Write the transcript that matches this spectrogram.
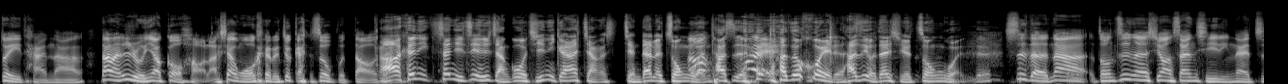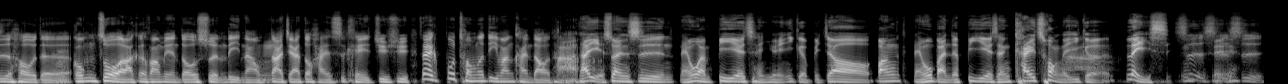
对谈啊，当然日文要够好啦，像我可能就感受不到啊。可你身体之前就讲过，其实。你跟他讲简单的中文，他是 他是会的，他是有在学中文的。是的，那总之呢，希望三崎绫奈之后的工作啊，各方面都顺利。那我们大家都还是可以继续在不同的地方看到他。他也算是乃木坂毕业成员一个比较帮乃木坂的毕业生开创的一个类型。是是是。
